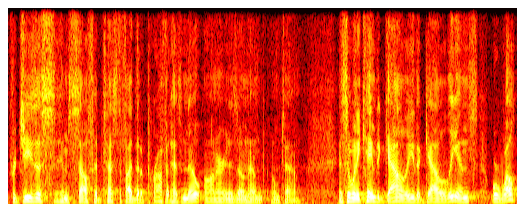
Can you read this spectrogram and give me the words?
for Jesus himself had testified that a prophet has no honor in his own home, hometown. And so when he came to Galilee, the Galileans were wel-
